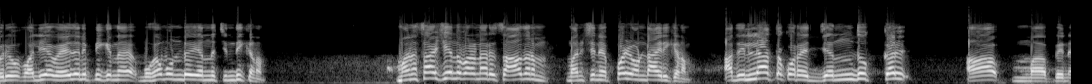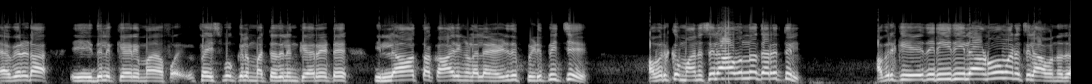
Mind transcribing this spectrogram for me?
ഒരു വലിയ വേദനിപ്പിക്കുന്ന മുഖമുണ്ട് എന്ന് ചിന്തിക്കണം. മനസാക്ഷി എന്ന് പറയുന്ന ഒരു സാധനം മനുഷ്യന് എപ്പോഴും ഉണ്ടായിരിക്കണം. അതില്ലാത്ത കുറെ ജന്തുക്കൾ ആ പിന്നെ ഇവരുടെ ഇതിൽ കയറി ഫേസ്ബുക്കിലും മറ്റതിലും കയറിയിട്ട് ഇല്ലാത്ത കാര്യങ്ങളെല്ലാം എഴുതി പിടിപ്പിച്ച് അവർക്ക് മനസ്സിലാവുന്ന തരത്തിൽ അവർക്ക് ഏത് രീതിയിലാണോ മനസ്സിലാവുന്നത്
